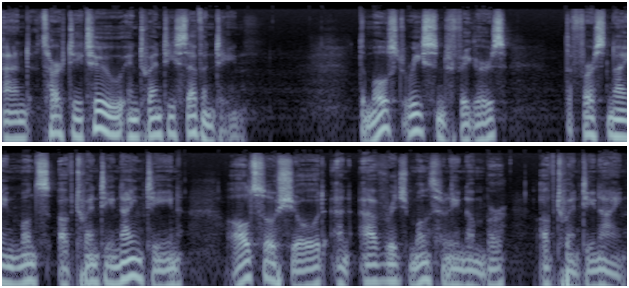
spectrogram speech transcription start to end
and 32 in 2017. The most recent figures, the first nine months of 2019, also showed an average monthly number of 29.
